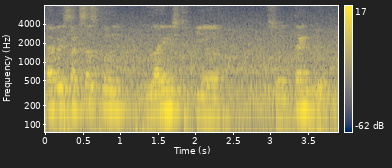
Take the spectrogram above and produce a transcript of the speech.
have a successful Lionistic year. So thank you.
